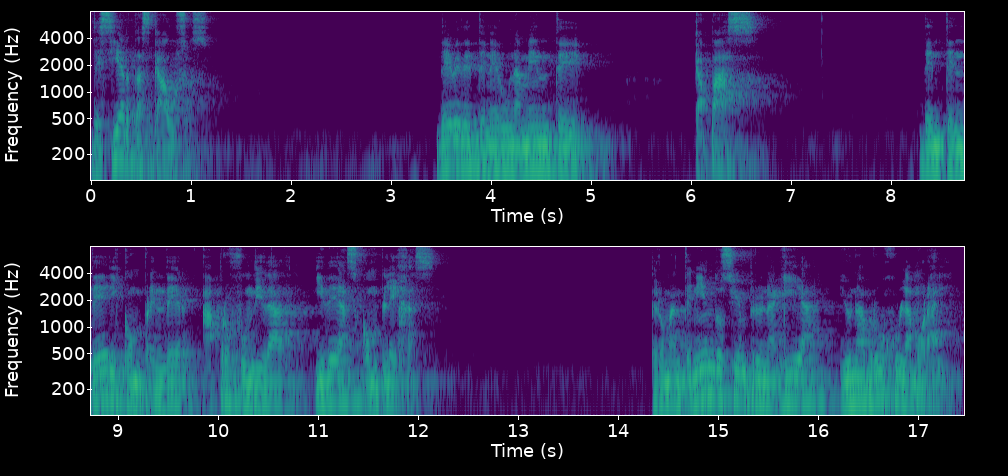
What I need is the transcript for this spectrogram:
de ciertas causas. Debe de tener una mente capaz de entender y comprender a profundidad ideas complejas, pero manteniendo siempre una guía y una brújula moral,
